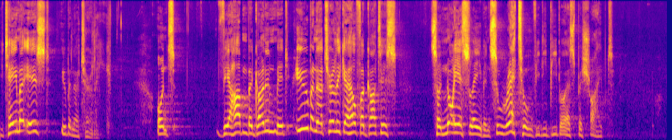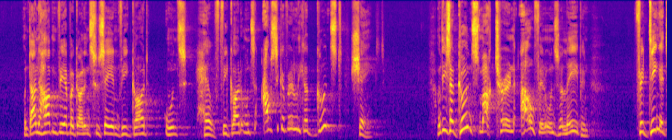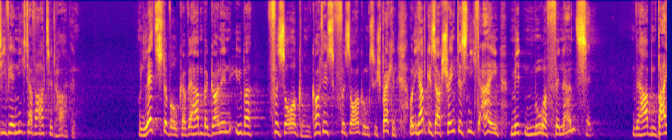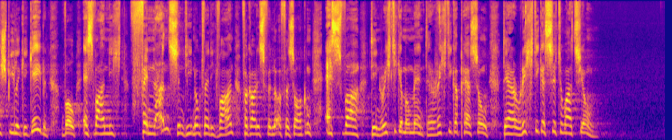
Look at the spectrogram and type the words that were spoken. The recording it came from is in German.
Die Thema ist übernatürlich. Und wir haben begonnen mit übernatürlicher Helfer Gottes zu neues Leben, zu Rettung, wie die Bibel es beschreibt. Und dann haben wir begonnen zu sehen, wie Gott uns hilft, wie Gott uns außergewöhnliche Gunst schenkt. Und diese Gunst macht Türen auf in unser Leben für Dinge, die wir nicht erwartet haben. Und letzte Woche, wir haben begonnen über Versorgung, Gottes Versorgung zu sprechen. Und ich habe gesagt, schränkt es nicht ein mit nur Finanzen. Wir haben Beispiele gegeben, wo es waren nicht Finanzen, die notwendig waren für Gottes Versorgung. Es war den richtigen Moment, der richtige Person, der richtige Situation.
